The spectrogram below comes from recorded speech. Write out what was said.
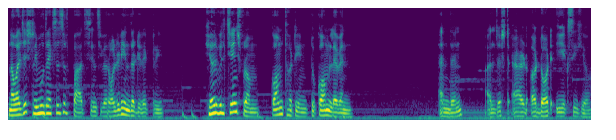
Now I'll just remove the excessive path since we are already in the directory. Here we'll change from COM13 to COM11 and then I'll just add a .exe here.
